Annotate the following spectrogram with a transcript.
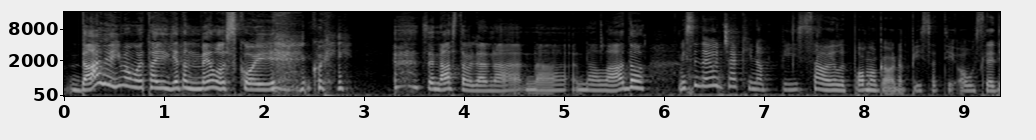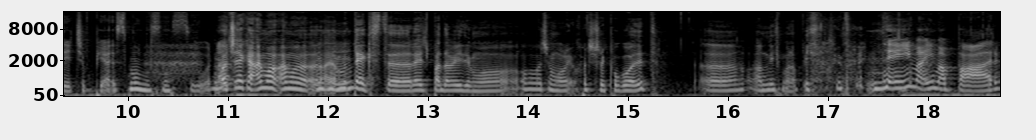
dalje imamo taj jedan melos koji, koji se nastavlja na, na, na Lado. Mislim da je on čak i napisao ili pomogao napisati ovu sljedeću pjesmu, nisam sigurna. O, čekaj, ajmo, ajmo, ajmo Mhm. tekst e, reći pa da vidimo hoćemo, li- hoćeš li pogoditi. ali nismo napisali tekst. Ne, ima, ima par.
